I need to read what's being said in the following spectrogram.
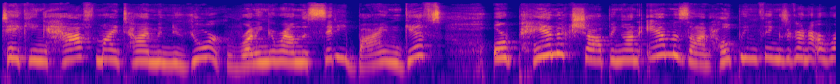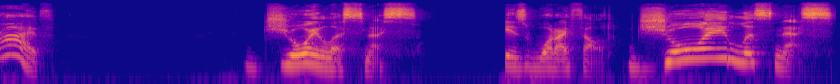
taking half my time in New York running around the city buying gifts, or panic shopping on Amazon hoping things are going to arrive. Joylessness is what I felt. Joylessness.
